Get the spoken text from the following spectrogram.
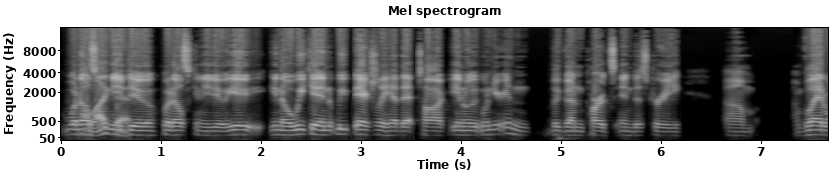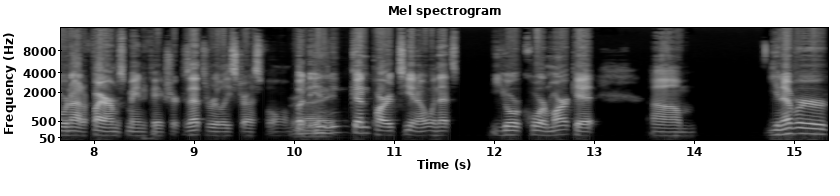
what else like can you that. do? What else can you do? You you know we can we actually had that talk you know when you're in the gun parts industry um i'm glad we're not a firearms manufacturer because that's really stressful. But in, in gun parts you know when that's your core market um you never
